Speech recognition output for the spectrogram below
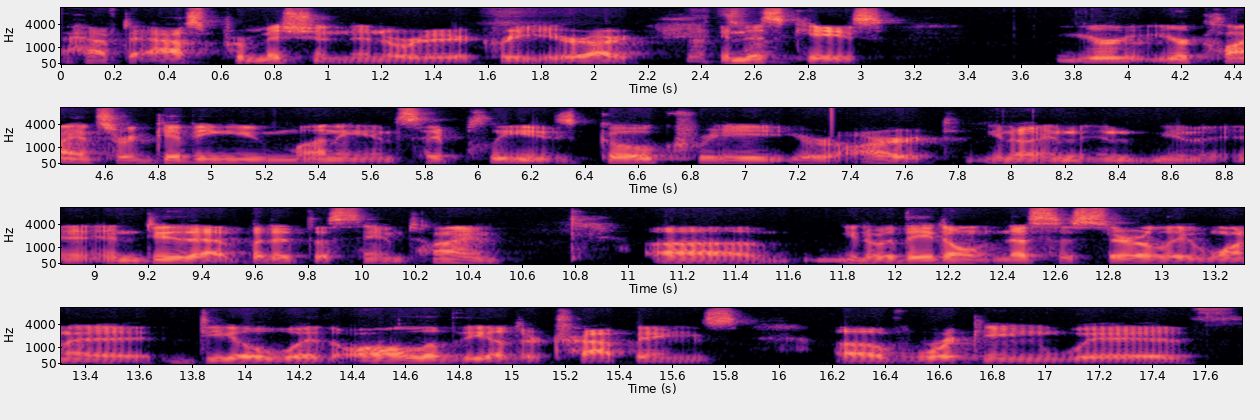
have to ask permission in order to create your art. That's in this right. case, your your clients are giving you money and say, please go create your art, you know, and and you know, and do that. But at the same time. Uh, you know, they don't necessarily want to deal with all of the other trappings of working with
